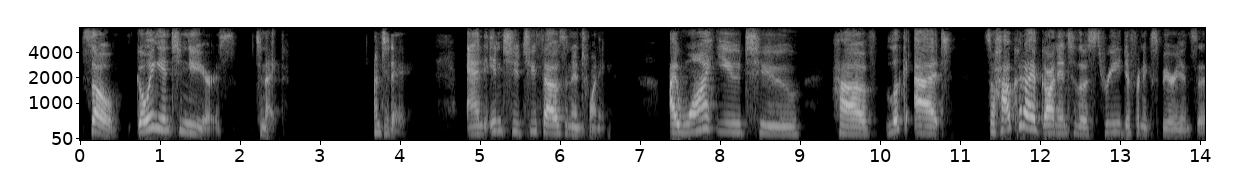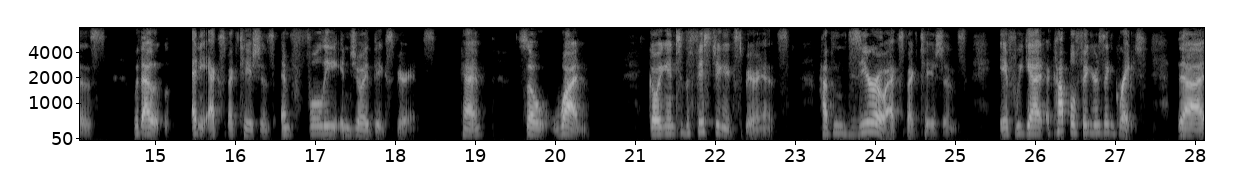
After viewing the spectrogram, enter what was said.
so going into new year's tonight and today and into 2020 i want you to have look at so how could I have gone into those three different experiences without any expectations and fully enjoyed the experience? Okay. So one, going into the fisting experience, having zero expectations. If we get a couple fingers in, great. Uh,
